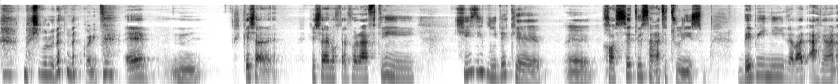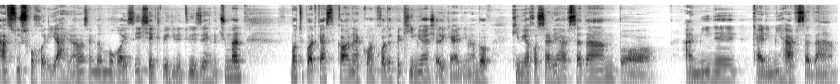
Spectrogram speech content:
مشورودن نکنیم کشور کشور مختلف رفتی؟ چیزی بوده که خاصه توی صنعت توریسم. ببینی و بعد احیانا افسوس بخوری. احیانا مثلا مقایسه شکل بگیره توی ذهنت چون من ما تو پادکست کار نکن خودت به کیمیا اشاره کردی. من با کیمیا خسروی حرف زدم با امین کریمی حرف زدم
